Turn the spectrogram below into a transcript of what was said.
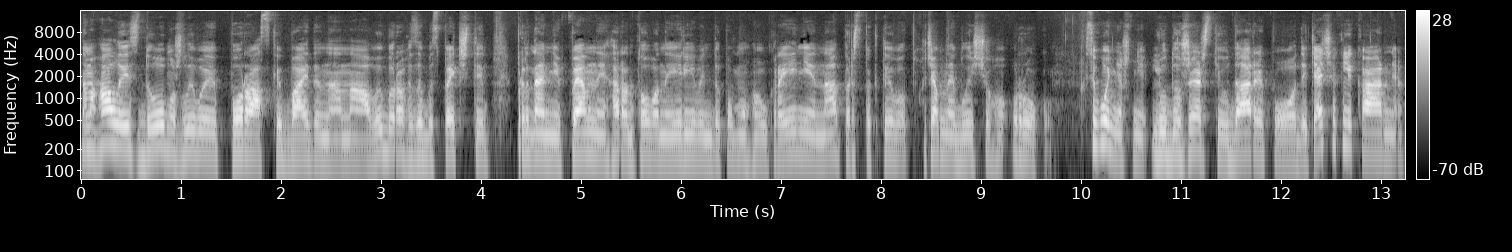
намагались до можливої поразки Байдена на виборах забезпечити принаймні певний гарантований рівень допомоги Україні на перспективу, хоча б найближчого року. Сьогоднішні людожерські удари по дитячих лікарнях,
